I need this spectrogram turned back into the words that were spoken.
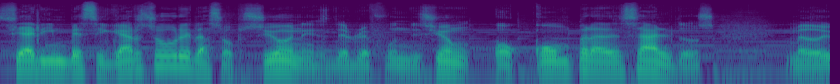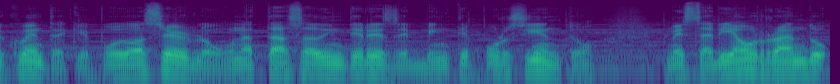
Si al investigar sobre las opciones de refundición o compra de saldos me doy cuenta que puedo hacerlo a una tasa de interés del 20%, me estaría ahorrando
